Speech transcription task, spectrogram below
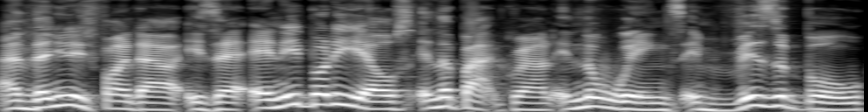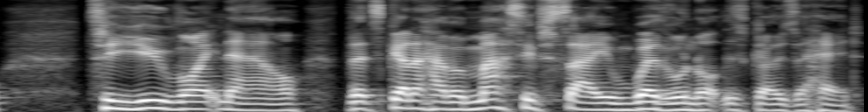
And then you need to find out is there anybody else in the background, in the wings, invisible to you right now that's going to have a massive say in whether or not this goes ahead?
